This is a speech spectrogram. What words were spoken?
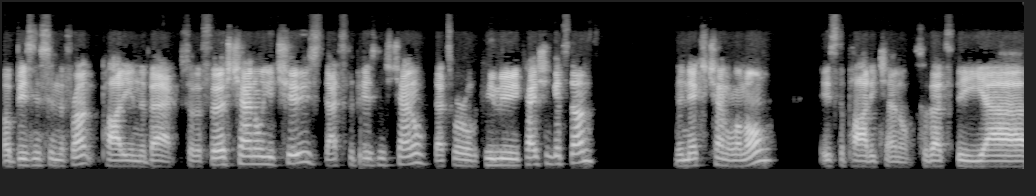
or business in the front, party in the back. So the first channel you choose, that's the business channel. That's where all the communication gets done. The next channel along is the party channel. So that's the uh,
